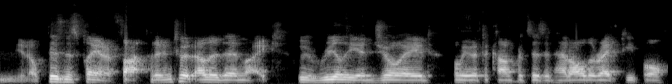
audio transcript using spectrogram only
you know, business plan or thought put into it other than like we really enjoyed when we went to conferences and had all the right people.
